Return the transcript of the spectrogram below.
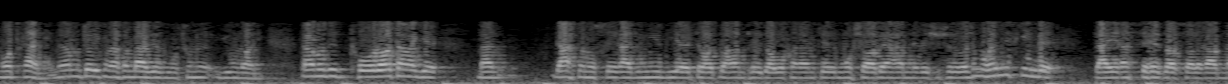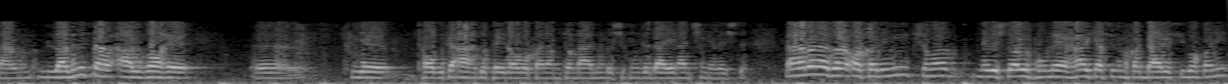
متقنی. نه اونطوری که مثلا بعضی از متون یونانی. در مورد تورات هم اگه من ده تا نسخه قدیمی بی ارتباط با هم پیدا بکنم که مشابه هم نوشته شده باشه مهم نیست که این به دقیقا سه هزار سال قبل لازم نیست در الواح توی تابوت عهد رو پیدا بکنم تا معلوم بشه که اونجا دقیقا چی نوشته. در هر نظر آکادمی شما نوشته های هومر هر کسی رو می‌خواد بررسی بکنید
